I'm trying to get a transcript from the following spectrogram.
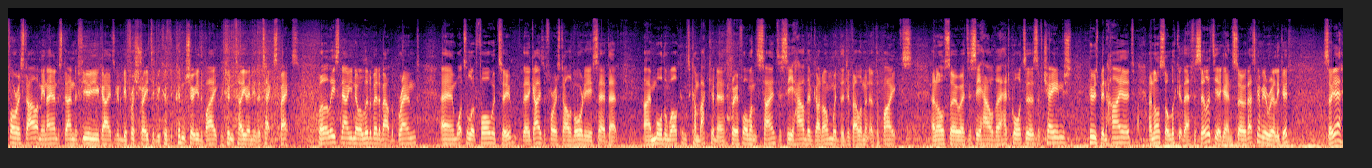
Forestal. I mean, I understand a few of you guys are going to be frustrated because we couldn't show you the bike, we couldn't tell you any of the tech specs, but at least now you know a little bit about the brand and what to look forward to. The guys at Forestal have already said that I'm more than welcome to come back in a three or four months time to see how they've got on with the development of the bikes and also uh, to see how their headquarters have changed, who's been hired, and also look at their facility again. So that's going to be really good. So yeah,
